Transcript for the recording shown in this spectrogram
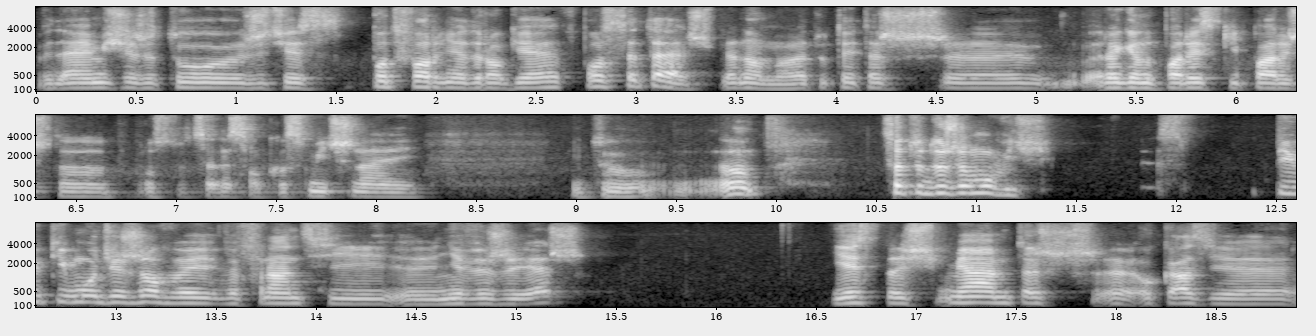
Wydaje mi się, że tu życie jest potwornie drogie. W Polsce też, wiadomo, ale tutaj też y, region paryski, Paryż to po prostu ceny są kosmiczne i, i tu, no, co tu dużo mówić, z piłki młodzieżowej we Francji y, nie wyżyjesz. Jesteś, miałem też okazję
